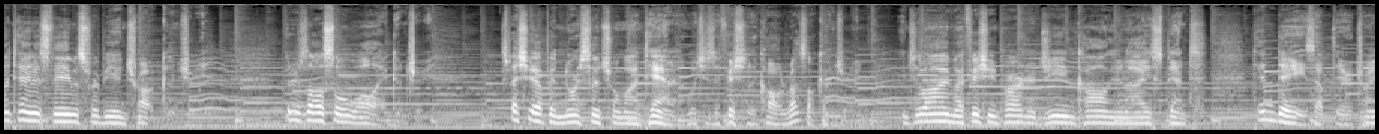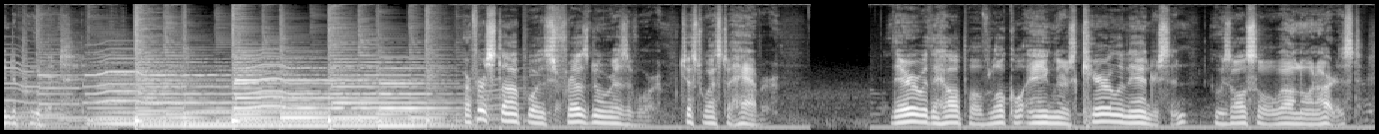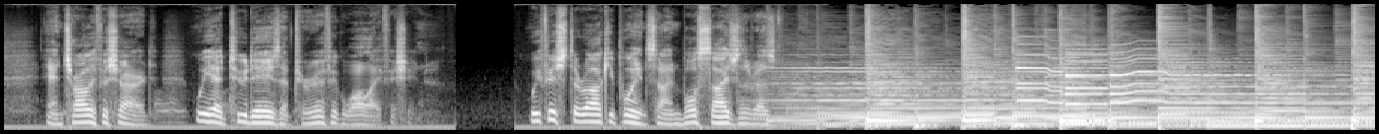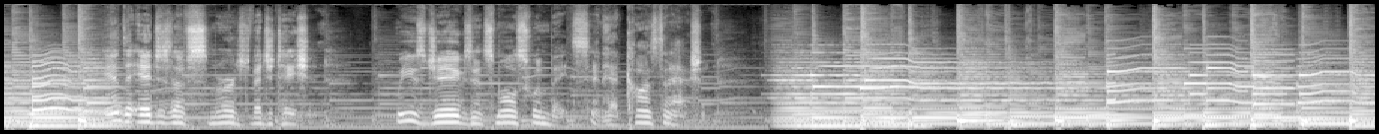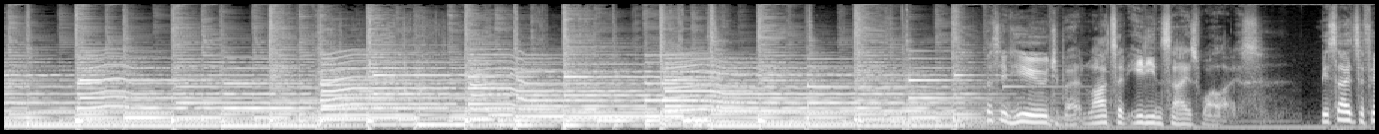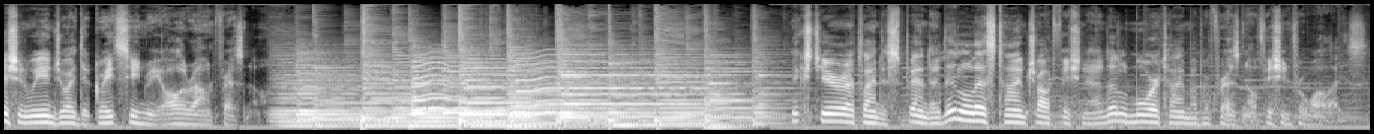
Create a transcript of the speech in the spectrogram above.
Montana is famous for being trout country, but there's also walleye country, especially up in north central Montana, which is officially called Russell country. In July, my fishing partner Gene Colling and I spent 10 days up there trying to prove it. Our first stop was Fresno Reservoir, just west of Havre. There, with the help of local anglers Carolyn Anderson, who is also a well known artist, and Charlie Fichard, we had two days of terrific walleye fishing. We fished the rocky points on both sides of the reservoir. And the edges of submerged vegetation. We used jigs and small swim baits and had constant action. Nothing huge, but lots of eating sized walleyes. Besides the fishing, we enjoyed the great scenery all around Fresno. Next year, I plan to spend a little less time trout fishing and a little more time up in Fresno fishing for walleyes.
